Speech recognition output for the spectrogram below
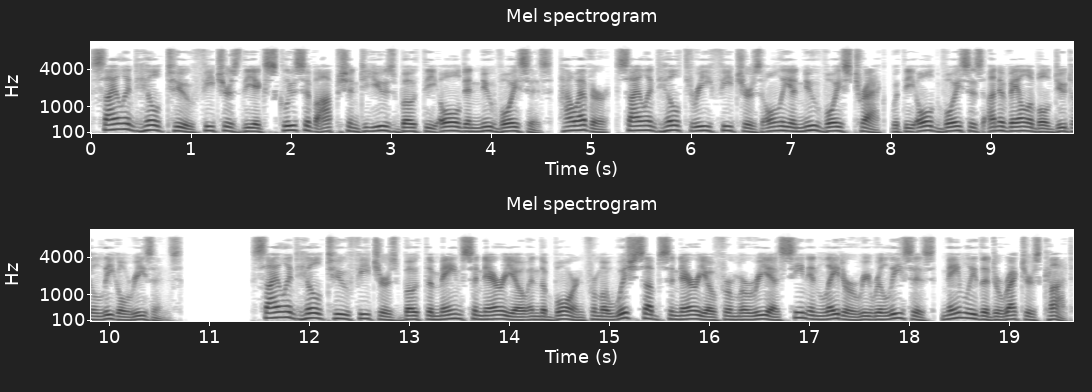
Silent Hill 2 features the exclusive option to use both the old and new voices, however, Silent Hill 3 features only a new voice track, with the old voices unavailable due to legal reasons. Silent Hill 2 features both the main scenario and the Born from a Wish sub-scenario for Maria seen in later re-releases, namely the director's cut.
